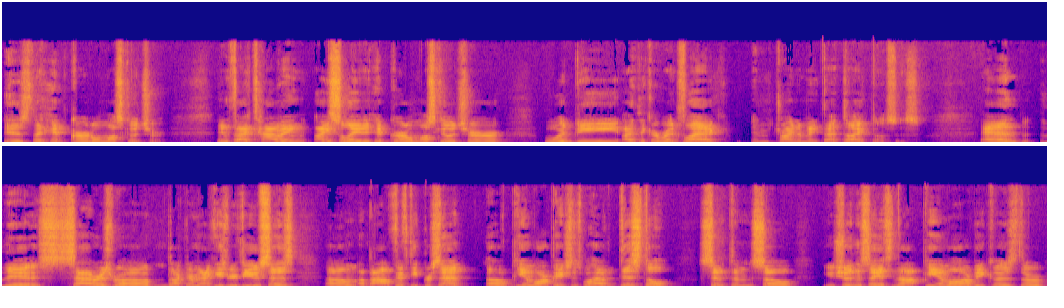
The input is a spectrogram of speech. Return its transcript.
is the hip girdle musculature. In fact, having isolated hip girdle musculature would be, I think, a red flag in trying to make that diagnosis. And the Sarah's uh, Dr. Mackie's review says um, about 50% of PMR patients will have distal symptoms. So you shouldn't say it's not PMR because the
